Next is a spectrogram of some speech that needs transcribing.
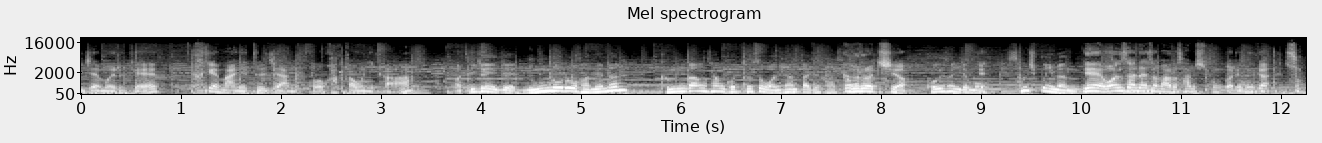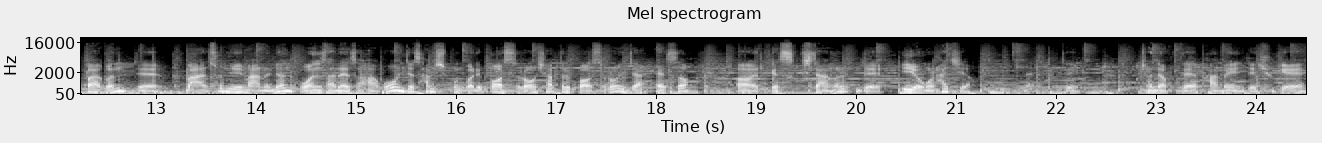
이제 뭐 이렇게 크게 많이 들지 않고 가까우니까 어디 이게 이제 육로로 가면은 금강산 거쳐서 원산까지 가서 그렇지요. 거기서 이제 뭐 예. 30분이면 예, 원산에서 바로 30분 거리. 그러니까 숙박은 이제 마- 손님이 많으면 원산에서 하고 이제 30분 거리 버스로 셔틀 버스로 이제 해서 어, 이렇게 스키장을 이제 이용을 하지요. 네, 이제 저녁 때 밤에 이제 휴게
